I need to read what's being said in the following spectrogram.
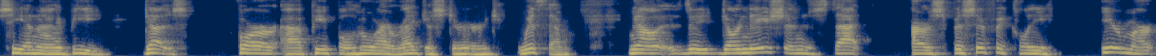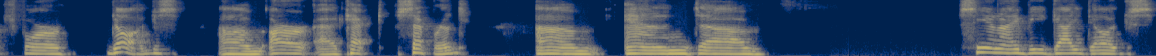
CNIB does for uh, people who are registered with them. Now, the donations that are specifically earmarked for dogs um, are uh, kept separate. Um, and um, CNIB Guide Dogs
